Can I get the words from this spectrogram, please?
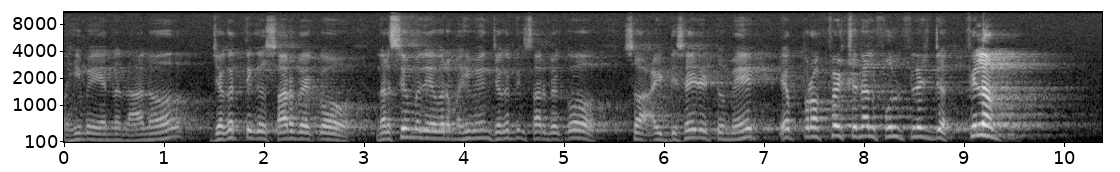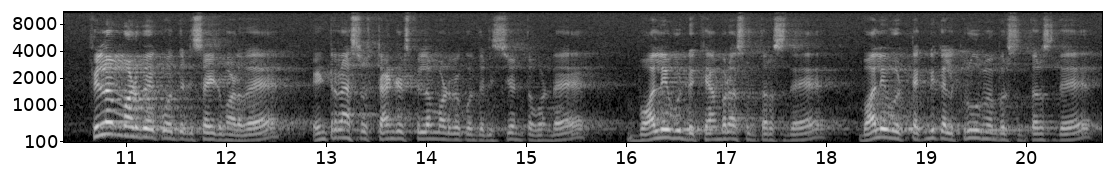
ಮಹಿಮೆಯನ್ನು ನಾನು ಜಗತ್ತಿಗೆ ಸಾರಬೇಕು? ನರಸಿಂಹದೇವರ ಮಹಿಮೆಯನ್ನು ಜಗತ್ತಿಗೆ ಸಾರಬೇಕು? So I decided to make a professional full fledged film film ಮಾಡಬೇಕು ಅಂತ ಡಿಸೈಡ್ ಮಾಡಿದೆ. ಇಂಟರ್ನ್ಯಾಷನಲ್ ಸ್ಟ್ಯಾಂಡರ್ಡ್ಸ್ ಫಿಲಮ್ ಮಾಡಬೇಕು ಅಂತ ಡಿಸಿಷನ್ ತೊಗೊಂಡೆ. ಬಾಲಿವುಡ್ ಕ್ಯಾಮ್ರಾಸ್ ತರಿಸಿದೆ. ಬಾಲಿವುಡ್ ಟೆಕ್ನಿಕಲ್ ಕ್ರೂ ಮೆಂಬರ್ಸ್ ತರಿಸಿದೆ.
